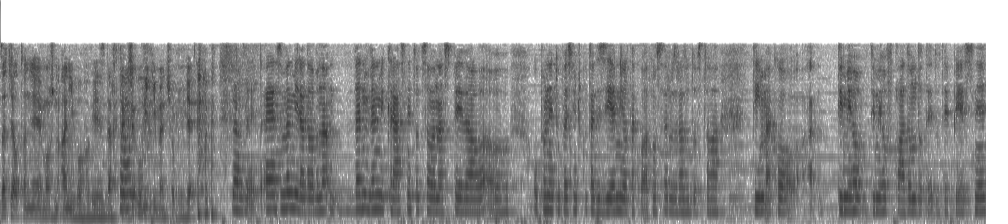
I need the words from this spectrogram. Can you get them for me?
zatiaľ to nie je možno ani vo hviezdach, no. takže uvidíme, čo bude. Naozaj. A ja som veľmi rada, lebo na, veľmi, veľmi krásne to celé naspieval, úplne tú pesničku tak zjemnil, takú atmosféru zrazu dostala tým, ako, tým, jeho, tým jeho vkladom do tej, do tej piesne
